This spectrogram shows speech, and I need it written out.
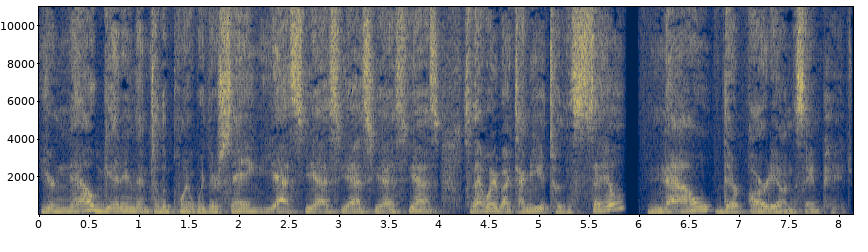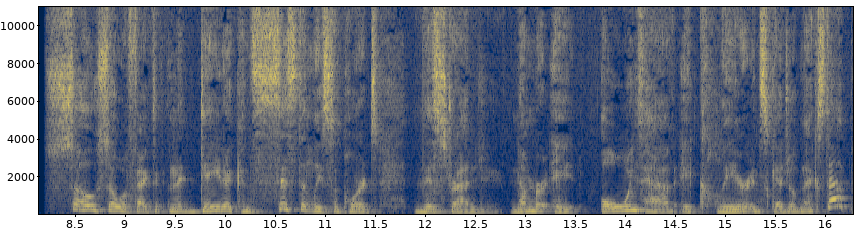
you're now getting them to the point where they're saying yes, yes, yes, yes, yes. So that way, by the time you get to the sale, now they're already on the same page. So, so effective. And the data consistently supports this strategy. Number eight, always have a clear and scheduled next step.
